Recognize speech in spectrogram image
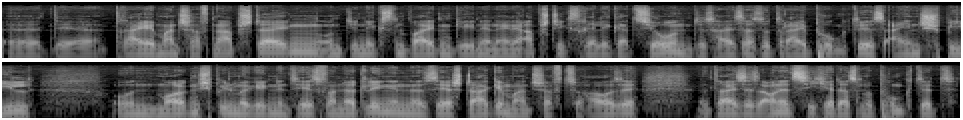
äh, der drei Mannschaften absteigen und die nächsten beiden gehen in eine Abstiegsrelegation. Das heißt also drei Punkte ist ein Spiel. Und morgen spielen wir gegen den TSV Nördlingen, eine sehr starke Mannschaft zu Hause. Da ist es auch nicht sicher, dass man punktet.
